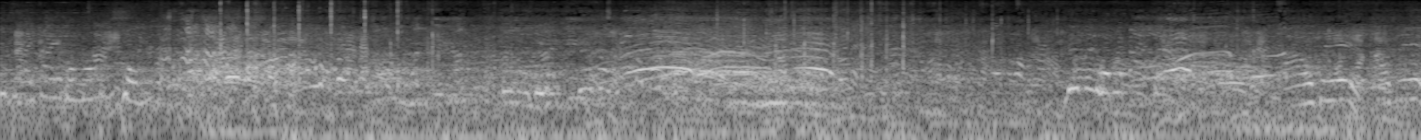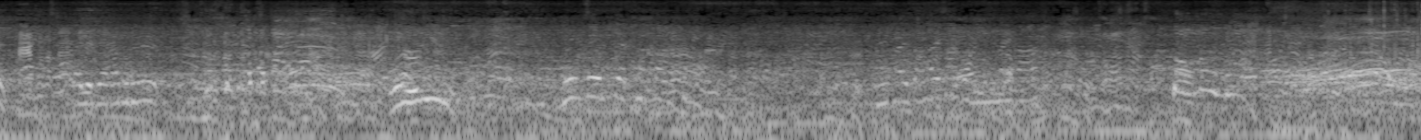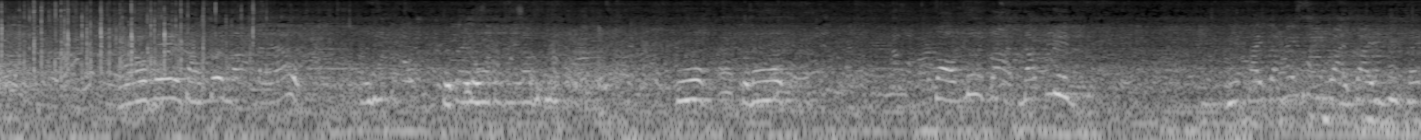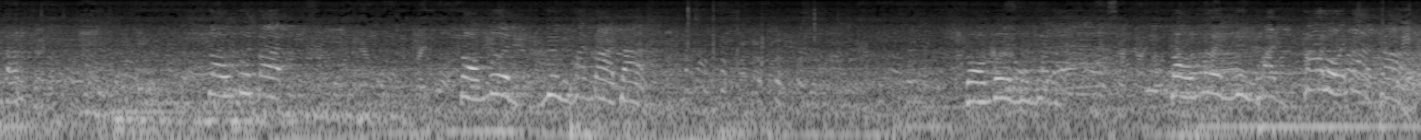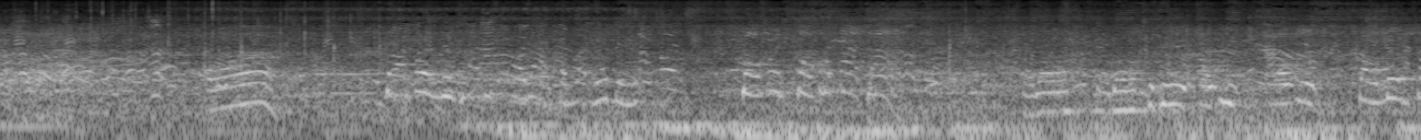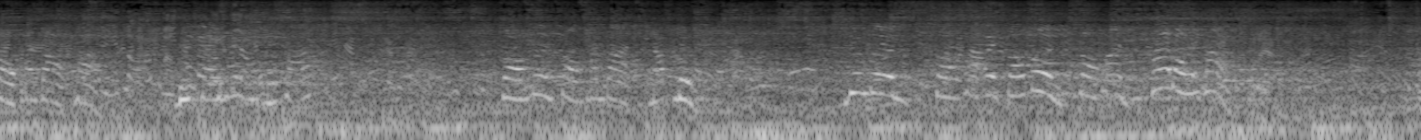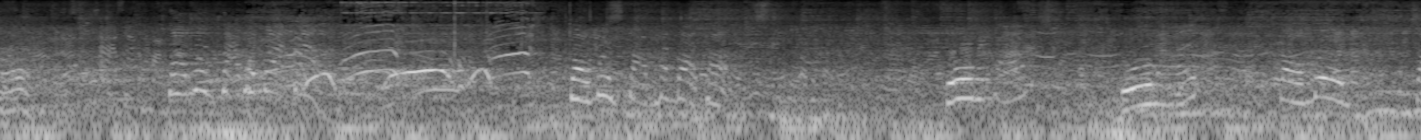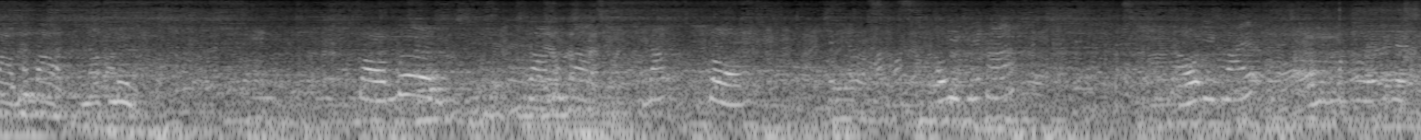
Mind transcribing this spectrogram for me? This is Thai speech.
กสายใจของน้องชมค่ะนี่เป็นหัวประกาศเอาสิเอาสิแพงคนละใจเย็นๆนะคุณพี่อุ้ยหนึ่งหมื่นเจ็ดพันบาทค่ะ มีใครจะให้มากกว่านี้ไหมคะ สองหมื่นบาทเอาไปสองหมื่นบาทแล้วหัวใจลงมาตรงนี้แล้วพี่ดูกระดูกสองหมื่นบาทนับหนึ่งมีใครจะให้ทำหลายใจหยิบไหมครับสองหมื่นบาทสองหมื่นหนึ่งพันบาทจ้ะสองหมื่นหนึ่งพันบาท สองหมื่นหนึ่งพันห้าร้อยบาทค่ะเออสองหมื่นหนึ่งพันห้าร้อยบาทสำหรับรูปนี้สองหมื่นสองพันบาทค่ะอย่ยอมอย่ยอมคุณพี่เอาอีก เอาอีกสองหมื่นสองพันบาทค่ะ ดีใจให้อีกไหมคะสองหมื่นสองพันบาท นับหนึ่งหนึ่งหมื่นสองพันเอ้ยสองหมื่นสองพันห้าร้อยค่ะ สองหมื่นสามพันบาทค่ะ ดูไหมคะ ดูไหมสองหมื่นสามพันบาท นับหนึ่งสองหมื่นสามพันบาท นับสองเอาอีกไหมคะ เอาอีกไหมเอาอีกไหม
